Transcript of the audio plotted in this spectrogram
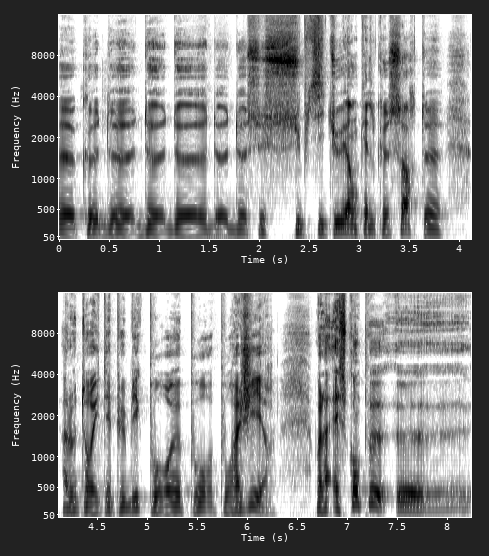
euh, que de, de, de, de, se substituer en quelque sorte euh, à l'autorité publique pour, euh, pour, pour agir. Voilà. Est-ce qu'on peut euh,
